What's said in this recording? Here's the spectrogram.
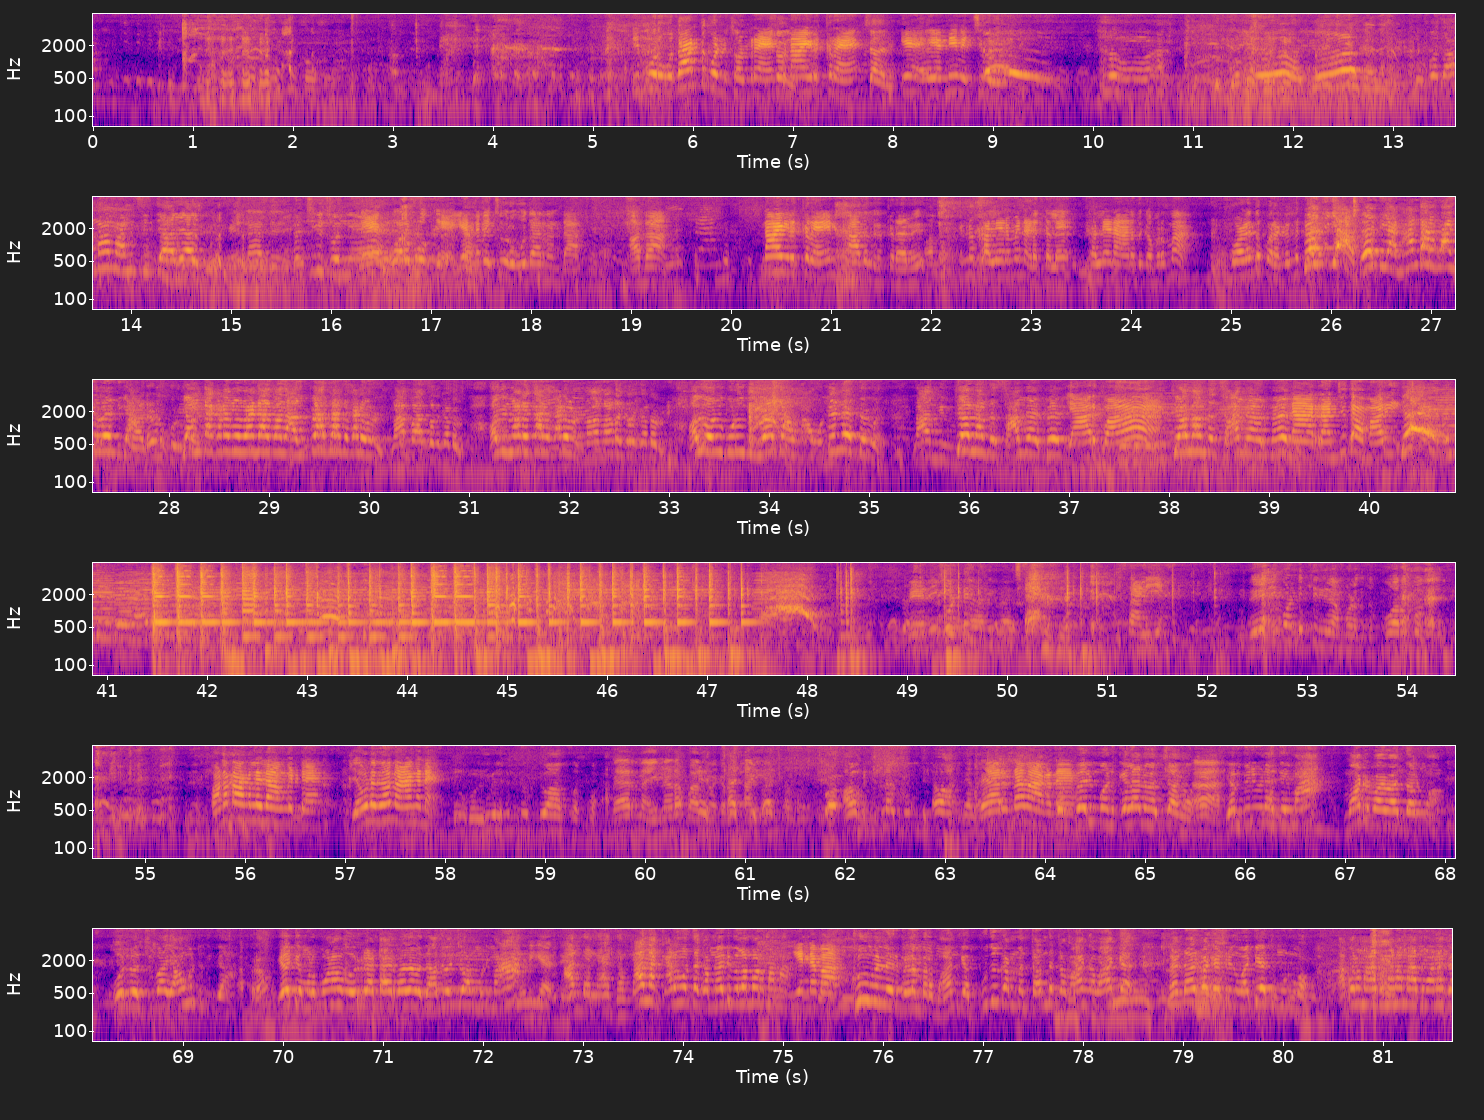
இப்போ ஒரு உதாரணத்துக்கு ஒண்ணு சொல்றேன். இப்போ நான் இருக்கிறேன். என்னைய வச்சு ஒரு மனசு ஜாலியா. வச்சுக்க சொன்னேன். என்னை வச்சு ஒரு உதாரணம்டா. அதான். நான் இருக்கிறேன். என் காதல் இருக்கிறாரு. இன்னும் கல்யாணமே நடக்கல. கல்யாணம் ஆனதுக்கு அப்புறமா குழந்தை பிறகுறது வேண்டியா? வேண்டியா? நான் தான் வாங்க வேண்டியா? எந்த கடவுள் வேண்டாம் அது பேசாத கடவுள். நான் பேசாத கடவுள். அது நடக்காத கடவுள். நான் நடக்கிற கடவுள். அது லேட் ஆகும் நான் உடனே தருவேன். நான் நித்யானந்த சாமியார் பேர் யாருப்பா? நித்யானந்த சாமியார் பேர் நான் ரஞ்சிதா மாதிரி. ஏய், சனிய வெறி கொண்டு திரிகிறான் போடுறது போறப்போ பணம் வாங்கல அவங்கிட்ட எவ்வளவுதான் வாங்கினேன். வேற என்ன என்னடா பாருங்க. வேற என்ன என் வாங்கினேன் பெரியம்மனு கல்யாணம் வச்சாங்க. என் பிரிவினா தெரியுமா? மோட்டர் பாய் வாங்கி தரணுமா ஒரு லட்ச ரூபாய் அவங்ககிட்ட இருக்குதா? அப்புறம்? ஏடிஎம்ல போனா ஒரு ரெண்டாயிரம் ரூபாய் வருது. அதை வச்சு வாங்க முடியுமா. அந்த நேரத்தில் தான் நான் கடவுளத்தை கம்மியாட்டி விளம்பரமா என்னவா டூ வீலர் விளம்பரம். வாங்க புது கம்பன் தந்துட்ட வாங்க வாங்க. ரெண்டாயிரம் ரூபாய் கட்டுங்க வட்டி எடுத்து முடுவோம் அப்புறம் மாதமானா மாதமானா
